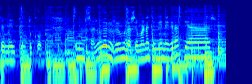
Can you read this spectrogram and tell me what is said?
gmail.com. Un saludo, nos vemos la semana que viene, gracias.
